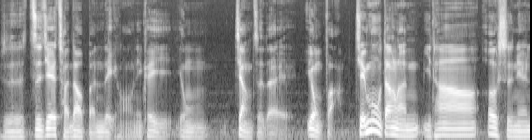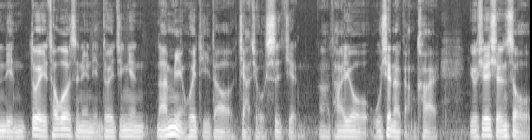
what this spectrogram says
就是直接传到本垒哦。你可以用这样子的用法。节目当然以他二十年领队，超过二十年领队经验，难免会提到假球事件啊。他又无限的感慨，有些选手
